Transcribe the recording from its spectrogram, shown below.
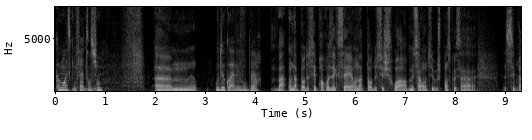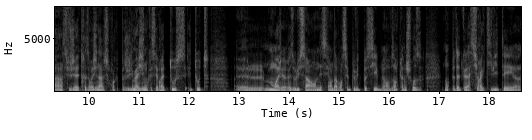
Comment est-ce qu'on fait attention? Euh, Ou de quoi avez-vous peur? Bah, on a peur de ses propres excès, on a peur de ses choix, mais ça, on, je pense que ça, c'est pas un sujet très original. Je que j'imagine que c'est vrai de tous et toutes. Euh, moi, j'ai résolu ça en essayant d'avancer le plus vite possible, en faisant plein de choses. Donc peut-être que la suractivité euh,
